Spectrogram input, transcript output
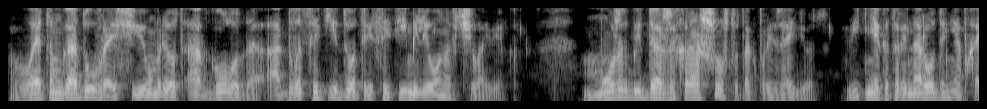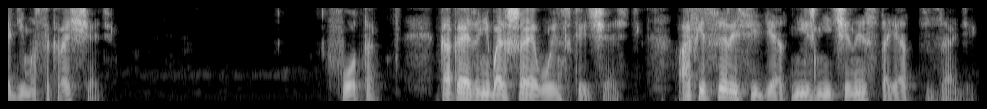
В этом году в России умрет от голода от 20 до 30 миллионов человек. Может быть даже хорошо, что так произойдет, ведь некоторые народы необходимо сокращать. Фото. Какая-то небольшая воинская часть. Офицеры сидят, нижние чины стоят сзади.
